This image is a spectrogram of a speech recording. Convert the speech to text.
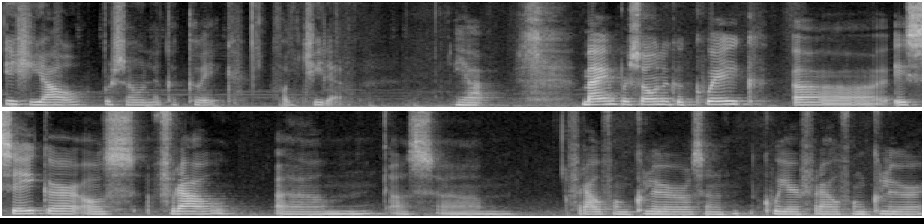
is jouw persoonlijke kweek van Chile? Ja, mijn persoonlijke kweek uh, is zeker als vrouw, ehm, als ehm, vrouw van kleur, als een queer vrouw van kleur,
